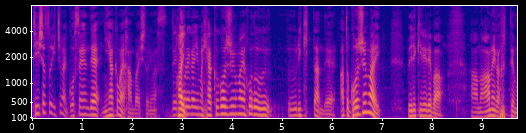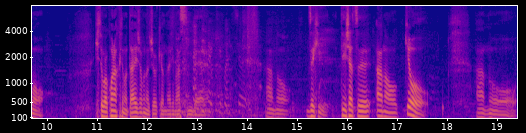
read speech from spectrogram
T シャツ1枚5000円で200枚販売しております。で、はい。これが今150枚ほど売売り切ったんであと50枚売り切れればあの雨が降っても人が来なくても大丈夫な状況になりますんで あのぜひ T シャツあの今日あの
